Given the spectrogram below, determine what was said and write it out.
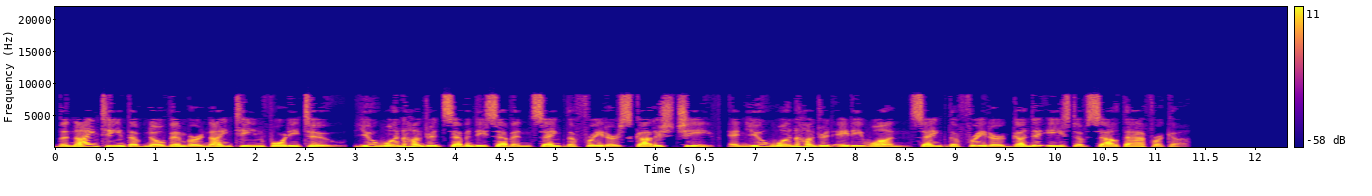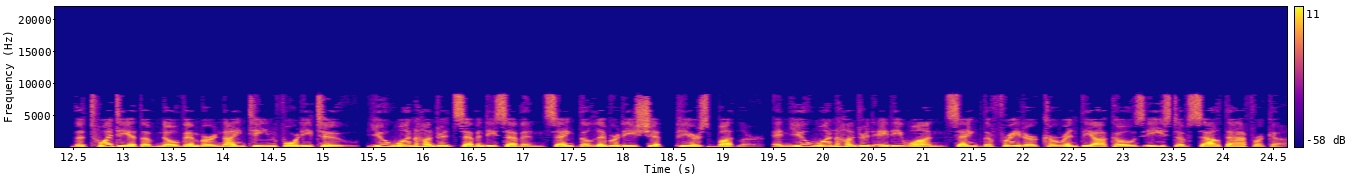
The 19th of November 1942, U-177 sank the freighter Scottish Chief, and U-181 sank the freighter Gunda east of South Africa. The 20th of November 1942, U-177 sank the Liberty ship Pierce Butler, and U-181 sank the freighter Corinthiakos east of South Africa.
